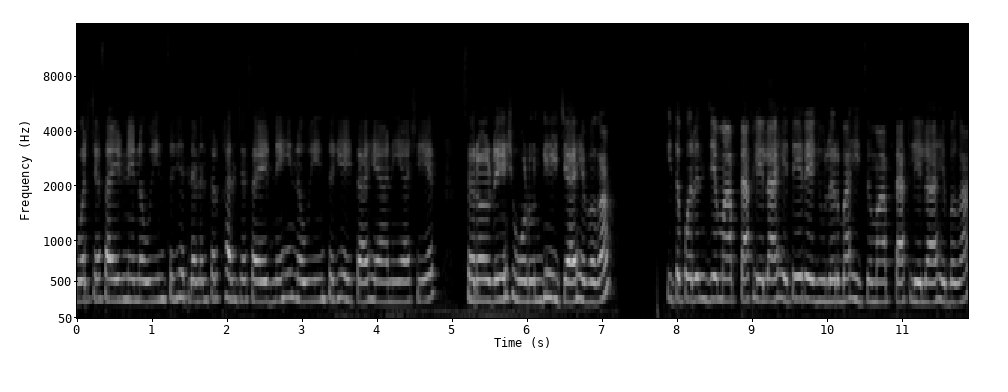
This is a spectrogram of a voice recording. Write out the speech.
वरच्या साईडने नऊ इंच घेतल्यानंतर खालच्या साईडनेही नऊ इंच घ्यायचं आहे आणि अशी एक सरळ रेष ओढून घ्यायची आहे बघा. इथंपर्यंत जे माप टाकलेलं आहे ते रेग्युलर बाहीचं माप टाकलेलं आहे बघा.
